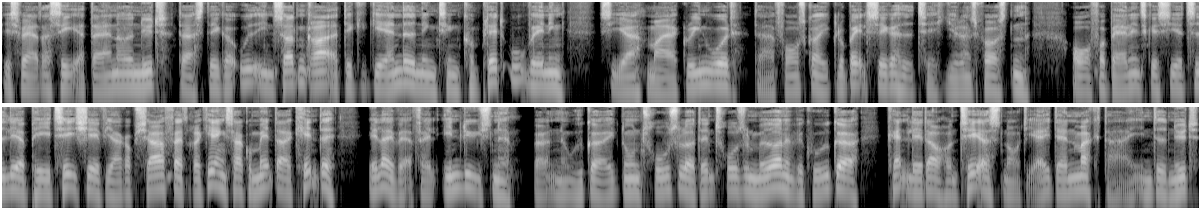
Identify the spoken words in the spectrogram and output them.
Det er svært at se, at der er noget nyt, der stikker ud i en sådan grad, at det kan give anledning til en komplet uvending, siger Maya Greenwood, der er forsker i global sikkerhed til Jyllandsposten. Over for Berlinske siger tidligere PET-chef Jakob Scharf, at regeringsargumenter er kendte, eller i hvert fald indlysende. Børnene udgør ikke nogen trussel, og den trussel møderne vil kunne udgøre, kan lettere håndteres, når de er i Danmark. Der er intet nyt.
